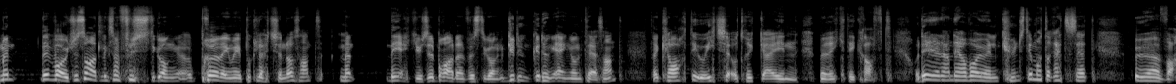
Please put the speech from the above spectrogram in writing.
Men det var jo ikke sånn at liksom første gang prøver jeg meg på kløtsjen. da, sant? Men det gikk jo ikke bra den første gangen. Gudung, gudung, en gang til, sant? For Jeg klarte jo ikke å trykke inn med riktig kraft. Og det der var jo en kunst. Jeg måtte rett og slett øve.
